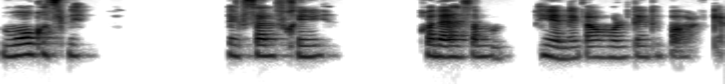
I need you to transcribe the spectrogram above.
Våg å slippe deg selv fri fra det som tidligere holdt deg tilbake.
